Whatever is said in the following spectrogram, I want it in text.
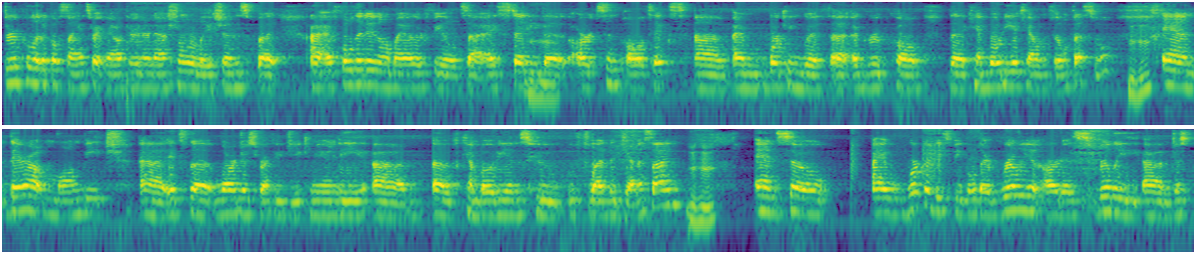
through political science right now, through international relations, but I, I folded in all my other fields. I, I study Mm-hmm. the arts and politics. Um, I'm working with a, a group called the Cambodia Town Film Festival, Mm-hmm. and they're out in Long Beach. Uh, it's the largest refugee community um, of Cambodians who fled the genocide. Mm-hmm. And so I work with these people. They're brilliant artists, really um, just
